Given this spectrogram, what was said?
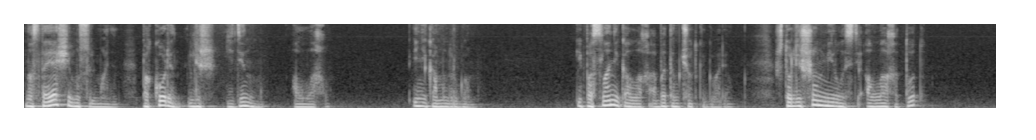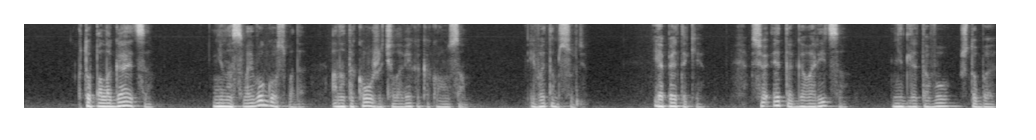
Настоящий мусульманин покорен лишь единому Аллаху и никому другому. И посланник Аллаха об этом четко говорил, что лишен милости Аллаха тот, кто полагается не на своего Господа, а на такого же человека, как он сам. И в этом суть. И опять-таки, все это говорится не для того, чтобы,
